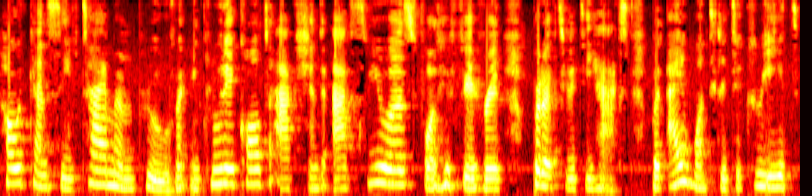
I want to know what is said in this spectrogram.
how it can save time and improve and include a call to action to ask viewers for their favorite productivity hacks. But I wanted it to create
